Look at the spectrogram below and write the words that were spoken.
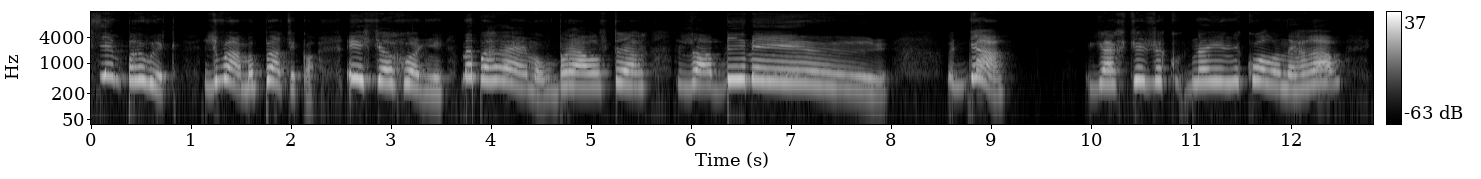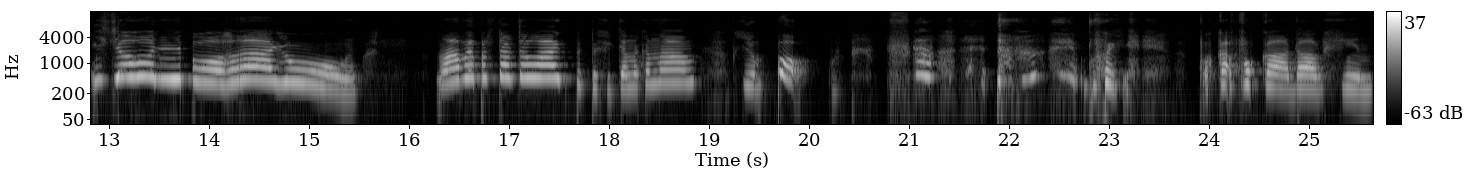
Всім привіт! З вами Патіка. І сьогодні ми пограємо в Бравл Старс за Бібі. Да, я ще на неї ніколи не грав і сьогодні пограю. Ну а ви поставте лайк, підпишіться на канал. Всім по. Пока-пока, да, всім.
